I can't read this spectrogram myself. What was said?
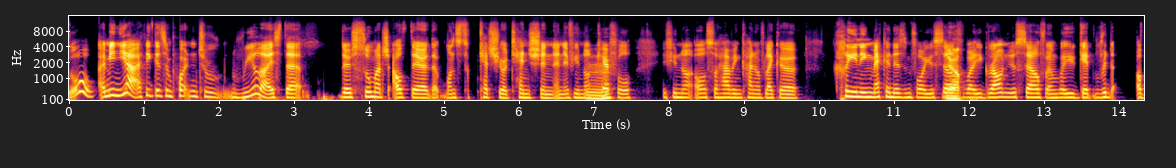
oh, I mean, yeah, I think it's important to realize that there's so much out there that wants to catch your attention, and if you're not Mhm. careful, if you're not also having kind of like a cleaning mechanism for yourself where you ground yourself and where you get rid of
